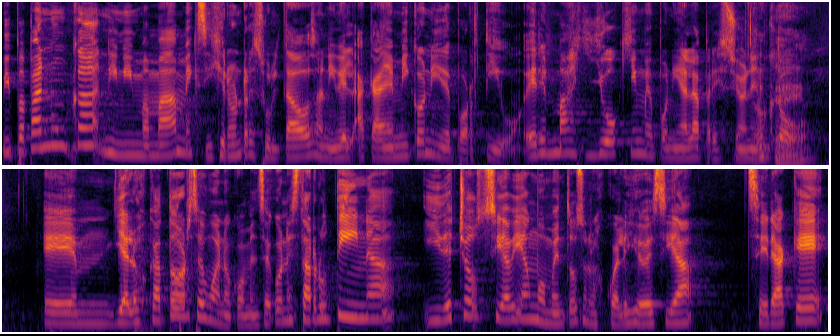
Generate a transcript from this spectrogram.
Mi papá nunca ni mi mamá me exigieron resultados a nivel académico ni deportivo. Eres más yo quien me ponía la presión en todo. Eh, y a los 14, bueno, comencé con esta rutina y de hecho sí había momentos en los cuales yo decía, ¿será que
